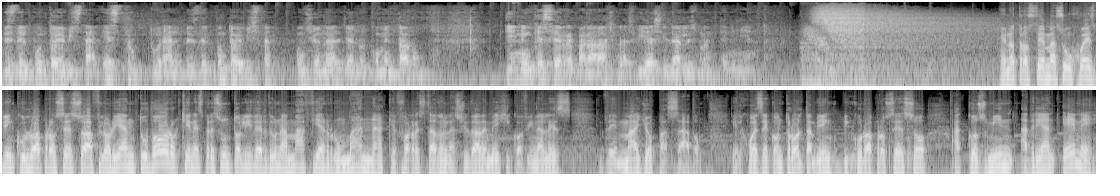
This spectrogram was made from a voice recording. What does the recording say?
desde el punto de vista estructural. Desde el punto de vista funcional, ya lo he comentado, tienen que ser reparadas las vías y darles mantenimiento. En otros temas, un juez vinculó a proceso a Florian Tudor, quien es presunto líder de una mafia rumana que fue arrestado en la Ciudad de México a finales de mayo pasado. El juez de control también vinculó a proceso a Cosmín Adrián N.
